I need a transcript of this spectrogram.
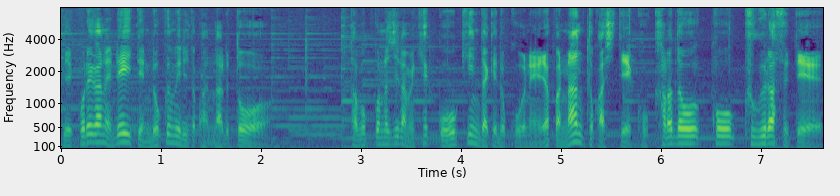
でこれがね0.6ミリとかになるとタバコのジラメ結構大きいんだけどこうねやっぱなんとかしてこう体をこうくぐらせて、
